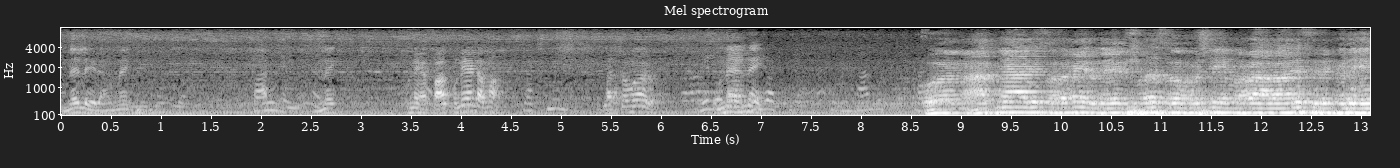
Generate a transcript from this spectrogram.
ఉన్నాయి లేవు. ఉన్నాయి ఉన్నాయా పాలు ఉన్నాయంటమ్మా లక్ష్మి లక్ష్మ గారు వీళ్ళు ఉన్నాయి, ఉన్నాయి. పాలు. ఓం ఆజ్ఞాయ స్వరమే హృదయేశ్వరస్వ వృష్ణీం భవావారి శ్రీగృహే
